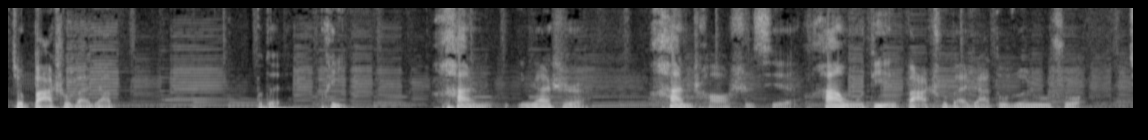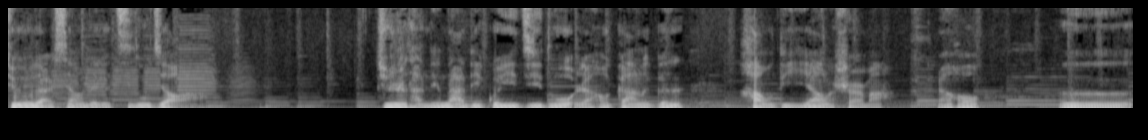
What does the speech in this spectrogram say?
就罢黜百家，不对，呸，汉应该是汉朝时期，汉武帝罢黜百家，独尊儒术，就有点像这个基督教啊。君士坦丁大帝皈依基督，然后干了跟汉武帝一样的事儿嘛。然后，嗯。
